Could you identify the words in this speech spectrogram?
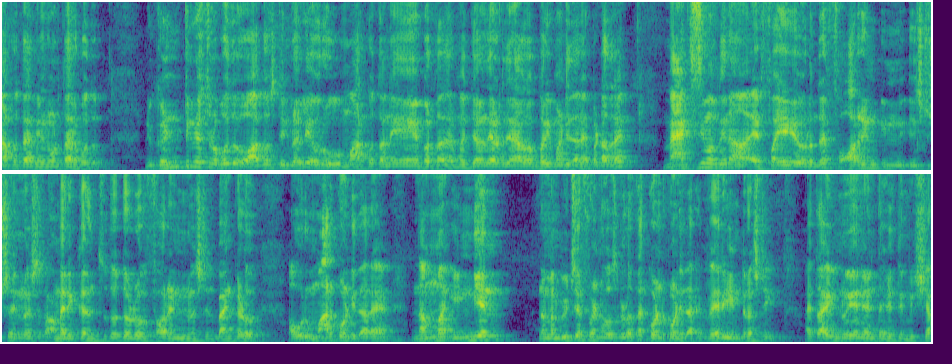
ಮಾರ್ಕೋತಾರೆ ನೀವು ನೋಡ್ತಾ ಇರ್ಬೋದು. ನೀವು ಕಂಟಿನ್ಯೂಸ್ ನೋಡ್ಬೋದು, ಆಗಸ್ಟ್ ತಿಂಗಳಲ್ಲಿ ಅವರು ಮಾರ್ಕೋತಾನೇ ಬರ್ತಾ ಇದ್ದಾರೆ. ಮಧ್ಯಾಹ್ನದ ಎರಡು ದಿನ ಬೈ ಮಾಡಿದ್ದಾರೆ ಬಟ್ ಆದರೆ ಮ್ಯಾಕ್ಸಿಮಮ್ ದಿನ ಎಫ್ ಐ ಐ ಅವರು ಅಂದ್ರೆ ಫಾರಿನ್ ಇನ್ಸ್ಟಿಟ್ಯೂಷನ್ ಇನ್ವೆಸ್ಟರ್ ಅಮೆರಿಕನ್ಸ್ ದೊಡ್ಡ ದೊಡ್ಡ ಫಾರಿನ್ ಇನ್ವೆಸ್ಟ್ಮೆಂಟ್ ಬ್ಯಾಂಕ್ಗಳು ಅವರು ಮಾರ್ಕೊಂಡಿದ್ದಾರೆ. ನಮ್ಮ ಇಂಡಿಯನ್ ನಮ್ಮ ಮ್ಯೂಚುವಲ್ ಫಂಡ್ ಹೌಸ್ಗಳು ಅದನ್ನ ಕೊಂಡ್ಕೊಂಡಿದ್ದಾರೆ. ವೆರಿ ಇಂಟ್ರೆಸ್ಟಿಂಗ್ ಆಯ್ತಾ? ಇನ್ನು ಏನೇ ಅಂತ ಹೇಳ್ತೀನಿ ವಿಷಯ.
